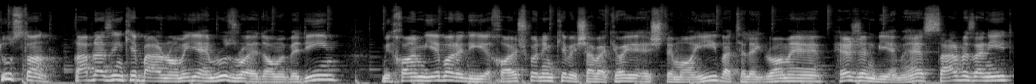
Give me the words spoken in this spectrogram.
دوستان قبل از اینکه برنامه امروز رو ادامه بدیم می‌خوایم یه بار دیگه خواهش کنیم که به شبکه های اجتماعی و تلگرام Persian BMS سر بزنید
